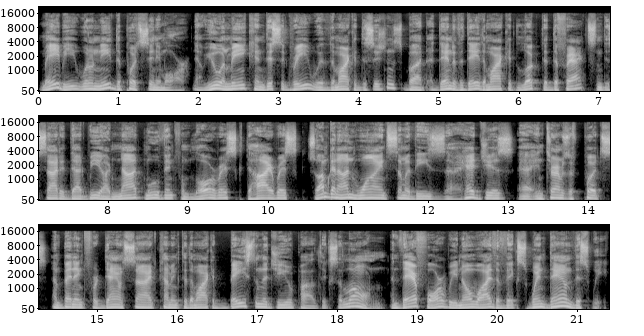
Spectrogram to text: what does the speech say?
Maybe we don't need the puts anymore. Now, you and me can disagree with the market decisions, but at the end of the day, the market looked at the facts and decided that we are not moving from low risk to high risk. So I'm going to unwind some of these uh, hedges uh, in terms of puts and betting for downside coming to the market based on the geopolitics alone. And therefore, we know why the VIX went down this week.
